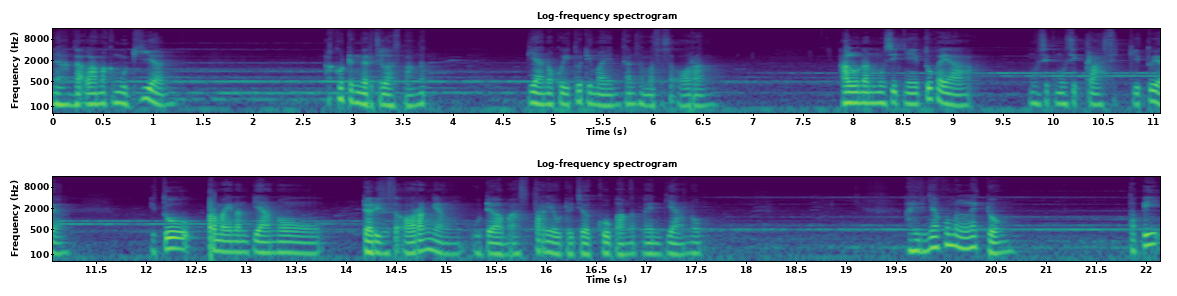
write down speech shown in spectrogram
Nah, nggak lama kemudian, aku denger jelas banget pianoku itu dimainkan sama seseorang. Alunan musiknya itu kayak musik-musik klasik gitu ya. Itu permainan piano dari seseorang yang udah master ya udah jago banget main piano. Akhirnya aku melek dong. Tapi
